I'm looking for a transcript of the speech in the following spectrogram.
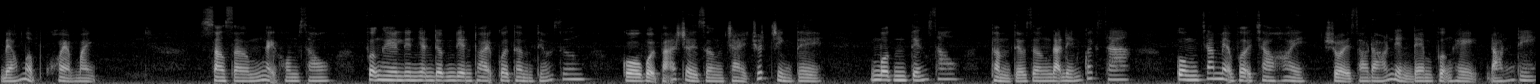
béo mập khỏe mạnh. Sáng sớm ngày hôm sau, Phượng Hề liền nhận được điện thoại của Thẩm Thiếu Dương. Cô vội vã rời giường trải chút trình tề. Một tiếng sau, Thẩm Thiếu Dương đã đến quách xa, cùng cha mẹ vợ chào hỏi, rồi sau đó liền đem Phượng Hề đón đi.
